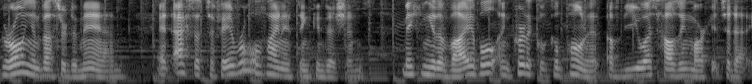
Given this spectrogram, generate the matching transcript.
growing investor demand, and access to favorable financing conditions, making it a viable and critical component of the U.S. housing market today.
